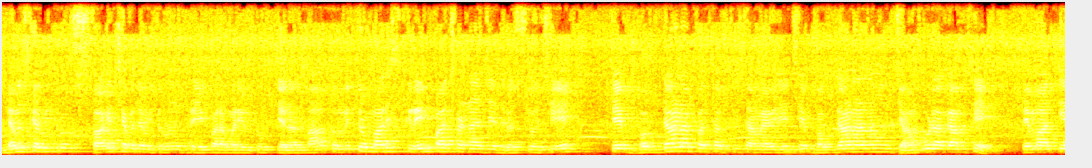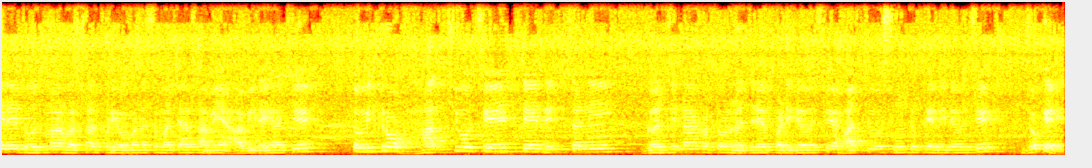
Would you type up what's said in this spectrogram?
નમસ્કાર મિત્રો, સ્વાગત છે બધા મિત્રોનું ફરી એકવાર અમારી યુટ્યુબ ચેનલમાં. તો મિત્રો, મારી સ્ક્રીન પાછળના જે દ્રશ્યો છે, તે બગદાણા પંથકથી સામે આવી રહ્યા છે. બગદાણાનું જાંબુડા ગામ છે. તેમાં અત્યારે ધોધમાર વરસાદ પડ્યો હોવાના સમાચાર સામે આવી રહ્યા છે. તો મિત્રો, હાથીઓ છે, તે રીતસરની ગર્જના કરતો નજરે પડી રહ્યો છે. હાથીઓ સૂંઢ ફેરી રહ્યો છે. જોકે,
